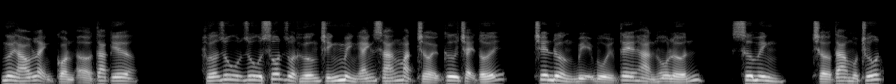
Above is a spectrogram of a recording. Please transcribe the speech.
ngươi áo lạnh còn ở ta kia. Hứa du du sốt ruột hướng chính mình ánh sáng mặt trời cư chạy tới, trên đường bị bùi tê hàn hô lớn, sư minh, chờ ta một chút.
